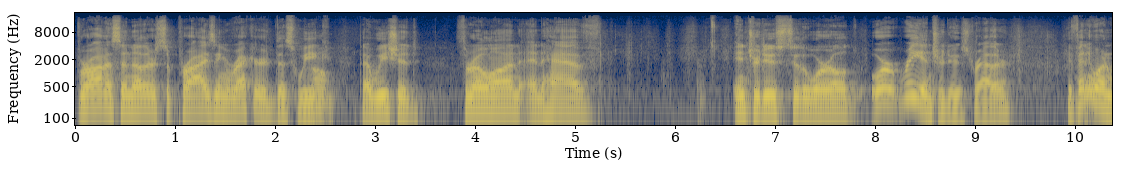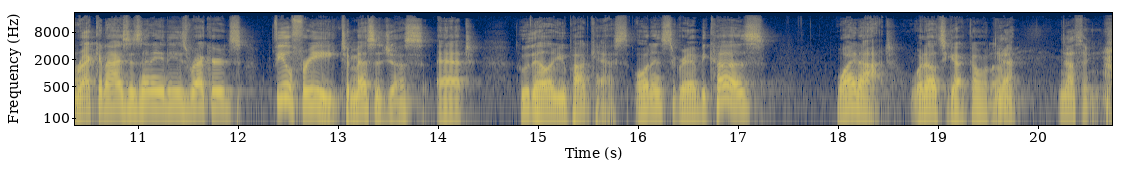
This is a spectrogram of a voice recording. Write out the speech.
brought us another surprising record this week Oh. that we should throw on and have introduced to the world, or reintroduced rather. If anyone recognizes any of these records, feel free to message us at Who the Hell Are You Podcast on Instagram because why not? What else you got going on? Yeah. Nothing.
